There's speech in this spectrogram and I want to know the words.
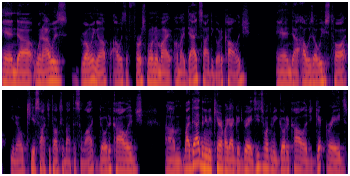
And uh, when I was growing up, I was the first one on my on my dad's side to go to college, and uh, I was always taught, you know, Kiyosaki talks about this a lot: go to college. Um, my dad didn't even care if I got good grades; he just wanted me to go to college, get grades,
